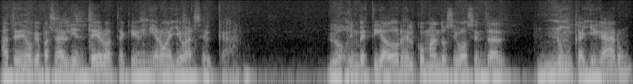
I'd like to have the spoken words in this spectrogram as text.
ha tenido que pasar el día entero hasta que vinieron a llevarse el carro. Los investigadores del Comando Cibao Central nunca llegaron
